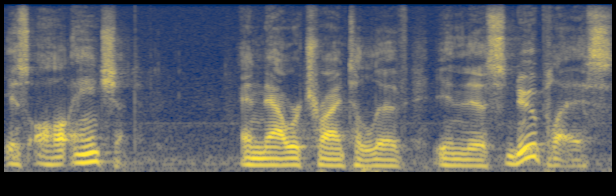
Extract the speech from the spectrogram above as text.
is all ancient. And now we're trying to live in this new place,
